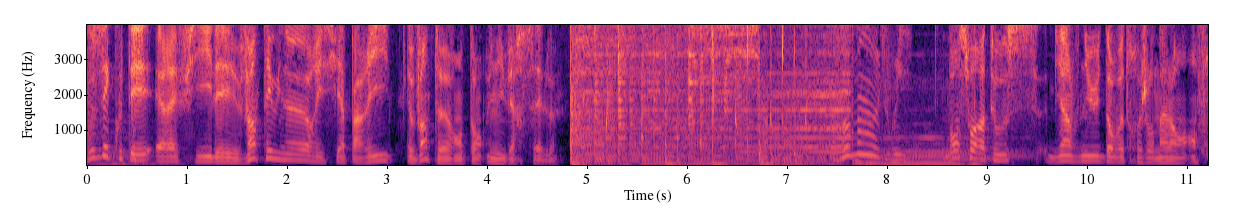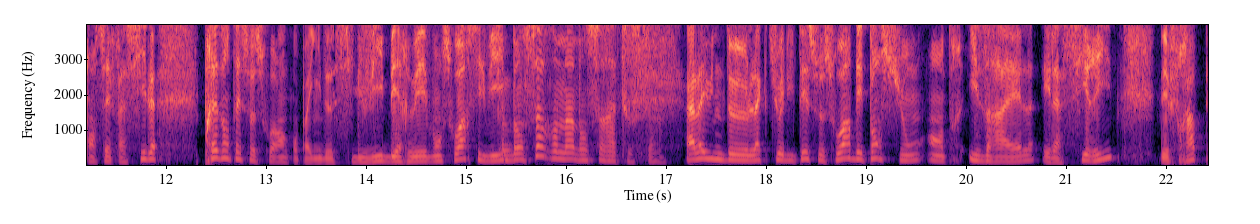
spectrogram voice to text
Vous écoutez RFI, il est 21h ici à Paris, 20h en temps universel. Romain Ozoui. Bonsoir à tous, bienvenue dans votre journal en, français facile, présenté ce soir en compagnie de Sylvie Berruet. Bonsoir Sylvie. Bonsoir Romain, bonsoir à tous. À la une de l'actualité ce soir, des tensions entre Israël et la Syrie. Des frappes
